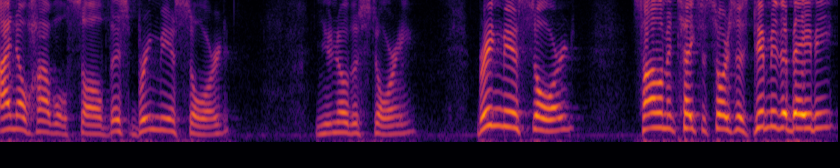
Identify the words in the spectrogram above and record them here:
I know how we'll solve this. Bring me a sword. You know the story. Bring me a sword. Solomon takes a sword and says, Give me the baby.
